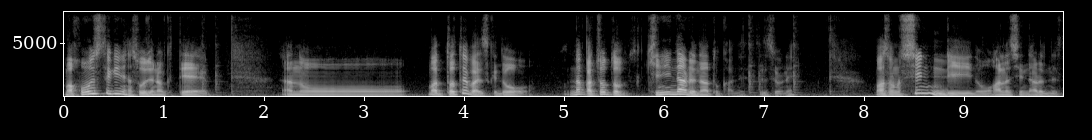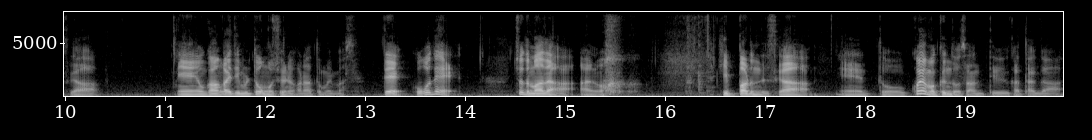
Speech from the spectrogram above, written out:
まあ、本質的にはそうじゃなくてあのーまあ例えばですけどなんかちょっと気になるなとかねですよね。まあその心理のお話になるんですが、えー考えてみると面白いのかなと思います。でここでちょっとまだあの 引っ張るんですが、えっ、と小山君堂さんっていう方が、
